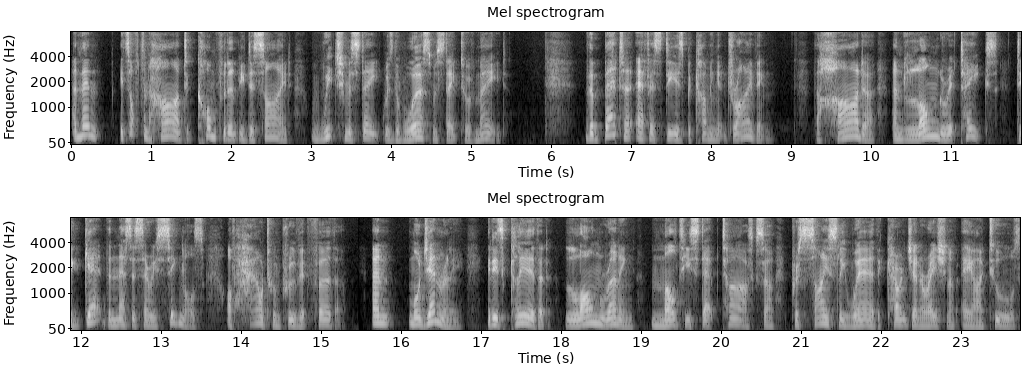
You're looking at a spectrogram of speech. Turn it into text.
And then it's often hard to confidently decide which mistake was the worst mistake to have made. The better FSD is becoming at driving, the harder and longer it takes to get the necessary signals of how to improve it further. And more generally, it is clear that long running, multi step tasks are precisely where the current generation of AI tools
